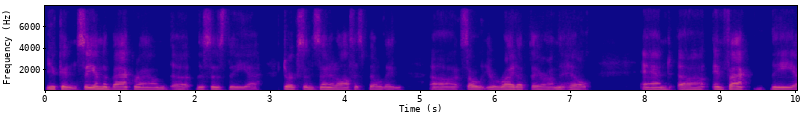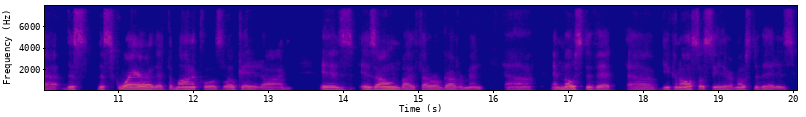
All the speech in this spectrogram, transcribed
You can see in the background, uh, this is the uh, Dirksen Senate office building. Uh, so you're right up there on the hill. And uh, in fact, the uh, this the square that the monocle is located on is is owned by the federal government, uh, and most of it you can also see there. Most of it is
